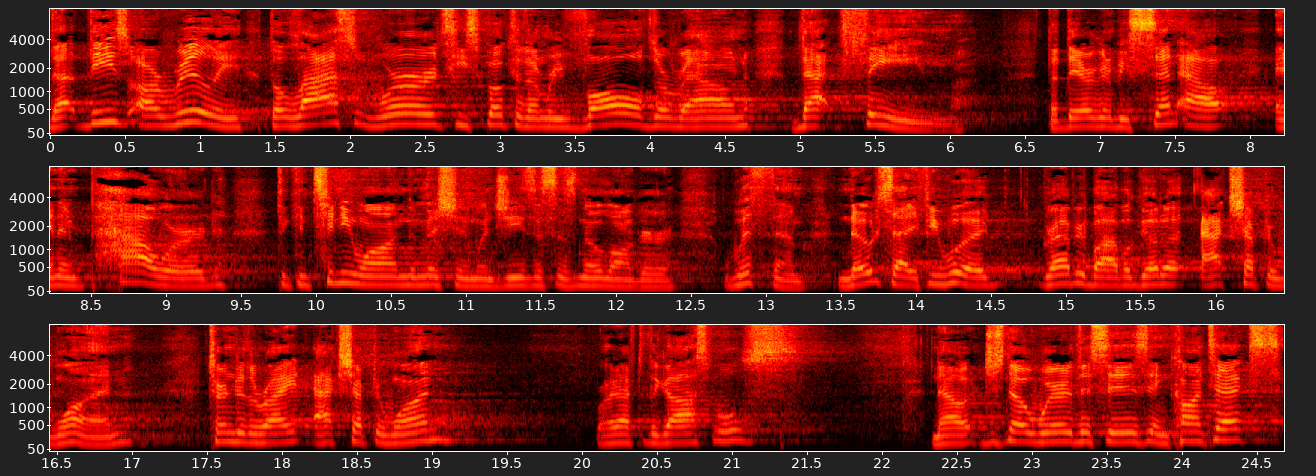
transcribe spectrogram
that these are really the last words he spoke to them revolved around that theme that they are going to be sent out and empowered to continue on the mission when Jesus is no longer with them. Notice that if you would, grab your Bible, go to Acts chapter 1, turn to the right, Acts chapter 1, right after the Gospels. Now, just know where this is in context.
